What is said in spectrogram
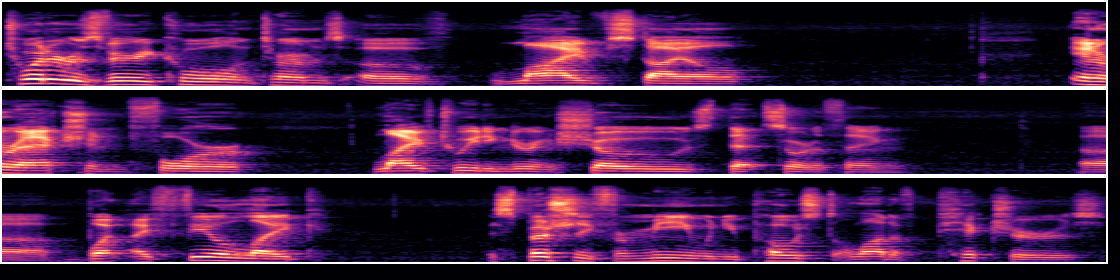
Twitter is very cool in terms of lifestyle interaction for live tweeting during shows, that sort of thing. Uh, but I feel like, especially for me, when you post a lot of pictures,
